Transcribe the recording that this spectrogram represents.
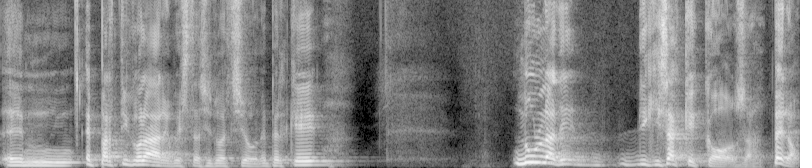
Ehm, è particolare questa situazione perché nulla di, di chissà che cosa, però,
